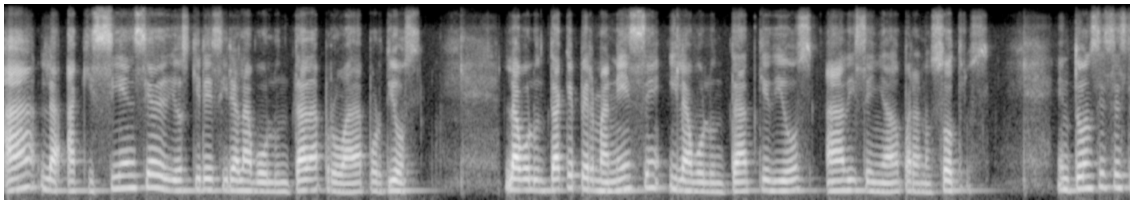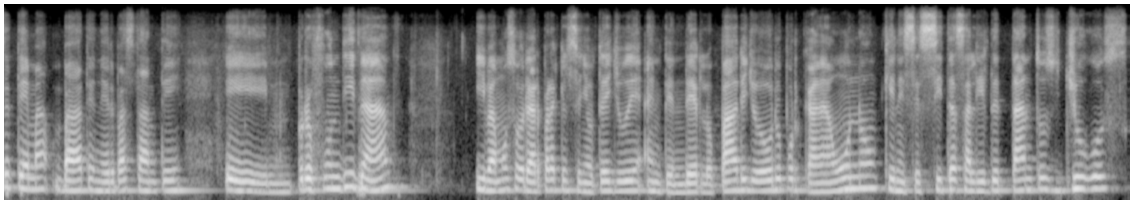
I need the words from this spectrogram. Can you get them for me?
a la aquiescencia de Dios, quiere decir a la voluntad aprobada por Dios. La voluntad que permanece y la voluntad que Dios ha diseñado para nosotros. Entonces este tema va a tener bastante eh, profundidad y vamos a orar para que el Señor te ayude a entenderlo. Padre, yo oro por cada uno que necesita salir de tantos yugos,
